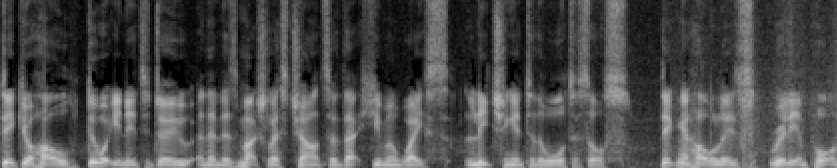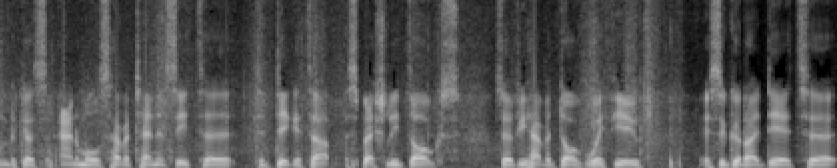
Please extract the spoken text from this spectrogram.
Dig your hole, do what you need to do, and then there's much less chance of that human waste leaching into the water source. Digging a hole is really important because animals have a tendency to, to dig it up, especially dogs. So if you have a dog with you, it's a good idea to,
